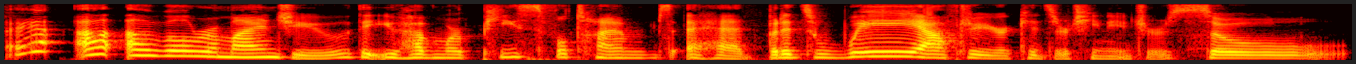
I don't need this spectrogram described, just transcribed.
I, I, will remind you that you have more peaceful times ahead, but it's way after your kids are teenagers. So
